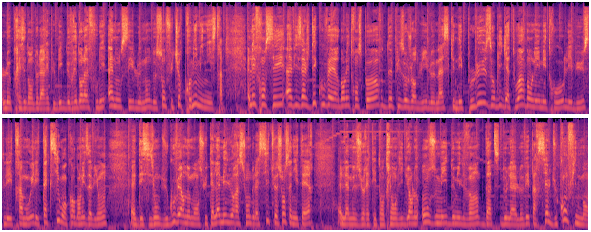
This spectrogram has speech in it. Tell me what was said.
Le président de la République devrait dans la foulée annoncer le nom de son futur Premier ministre. Les Français à visage découvert dans les transports. Depuis aujourd'hui, le masque n'est plus obligatoire dans les métros, les bus, les tramways, les taxis ou encore dans les avions. Décision du gouvernement suite à l'amélioration de la situation sanitaire. La mesure était entrée en vigueur le 11 mai 2020, date de la levée partielle du confinement.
